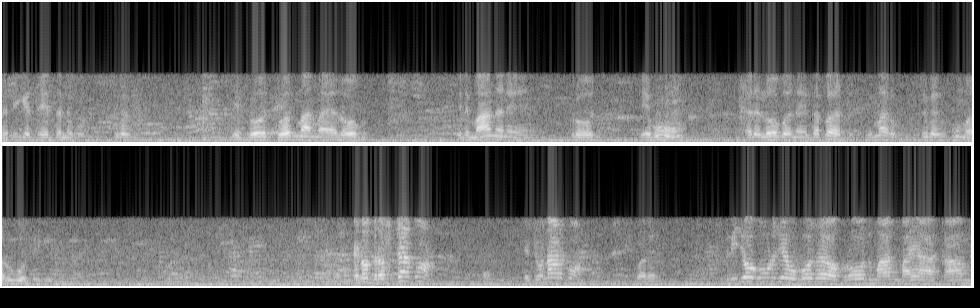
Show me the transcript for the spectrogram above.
નથી કે ચેતન નો ગુણ એ ક્રોધ ક્રોધ માર માયા લોભ એટલે માન અને ક્રોધ એ હું અને લોભ અને કપટ એ મારું. શું કહ્યું? હું મારું બહુ થઈ ગયું. એનો દ્રષ્ટા કોણ? એ જોનાર કોણ? કોને? ત્રીજો ગુણ જે ઊભો થયો ક્રોધ માન માયા કામ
